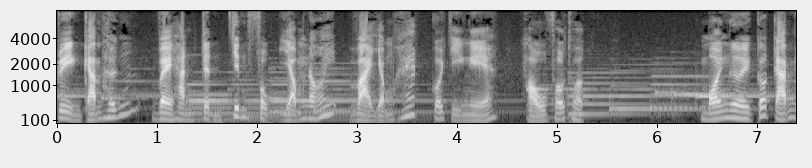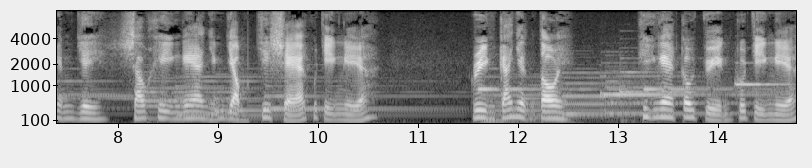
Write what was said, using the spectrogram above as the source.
truyền cảm hứng về hành trình chinh phục giọng nói và giọng hát của chị Nghĩa hậu phẫu thuật. Mọi người có cảm nhận gì sau khi nghe những dòng chia sẻ của chị Nghĩa? Riêng cá nhân tôi, khi nghe câu chuyện của chị Nghĩa,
